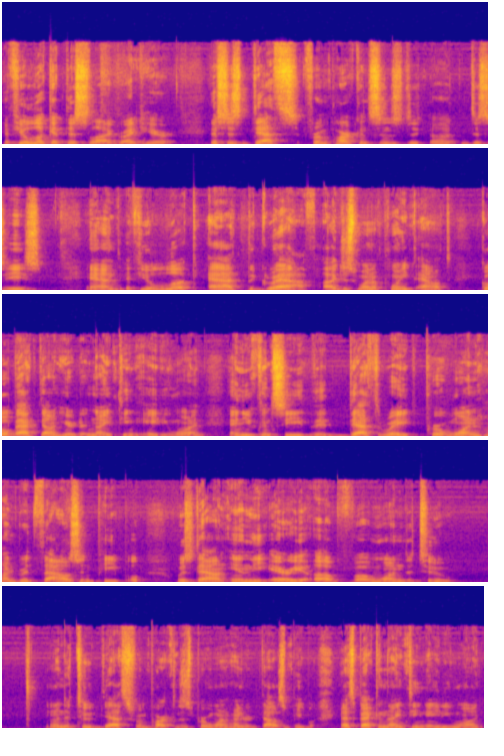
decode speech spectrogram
If you look at this slide right here, this is deaths from Parkinson's uh, disease. And if you look at the graph, I just want to point out Go back down here to 1981, and you can see the death rate per 100,000 people was down in the area of uh, 1 to 2. 1 to 2 deaths from Parkinson's per 100,000 people. That's back in 1981.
